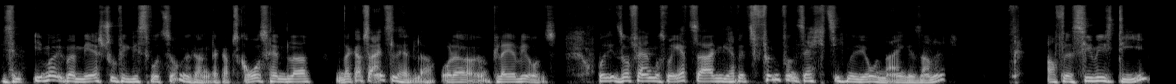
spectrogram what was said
Die sind immer über mehrstufige Distribution gegangen. Da gab es Großhändler und da gab es Einzelhändler oder Player wie uns. Und insofern muss man jetzt sagen, die haben jetzt 65 Millionen eingesammelt auf einer Series D.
